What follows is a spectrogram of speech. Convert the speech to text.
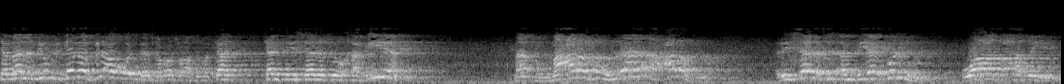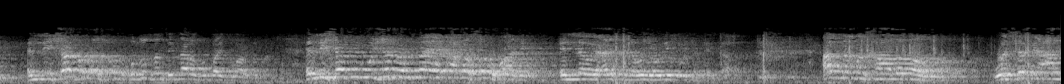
كما لم يؤمن كما في الأول بس الرسول عليه وسلم كان كانت رسالته خفية. ما ما عرفوا لا عرفوا رسالة الأنبياء كلهم واضحة طيب اللي شاف الرسول خصوصا سيدنا رسول الله صلى الله عليه وسلم. اللي شاف مجرد ما يقع بصره عليه إلا ويعرف أنه وجهه ليس وجه كذاب أما من خالطه وسمع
